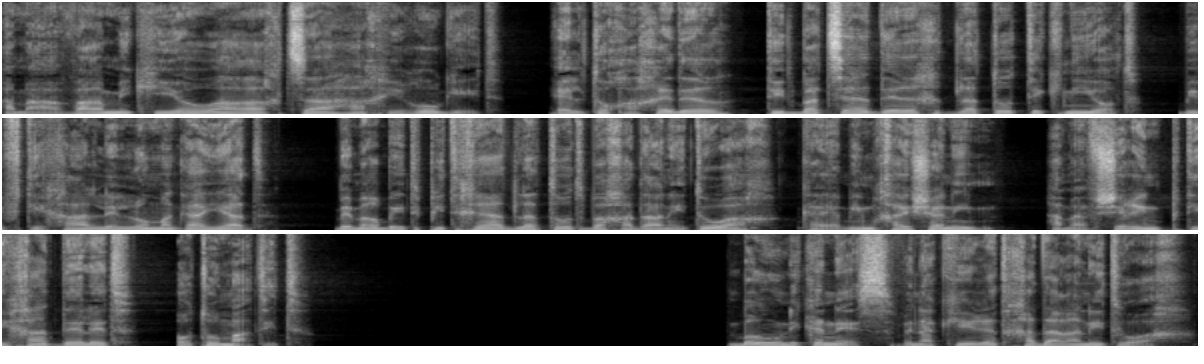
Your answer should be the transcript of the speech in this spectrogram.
המעבר מכיור הרחצה הכירורגית אל תוך החדר תתבצע דרך דלתות תקניות בפתיחה ללא מגע יד. במרבית פתחי הדלתות בחדר ניתוח קיימים חיישנים, המאפשרים פתיחת דלת אוטומטית. בואו ניכנס ונכיר את חדר הניתוח.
